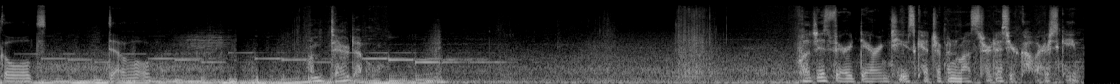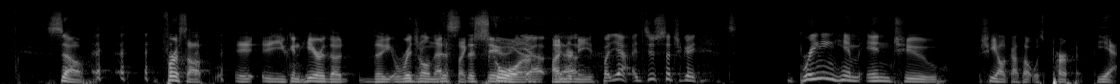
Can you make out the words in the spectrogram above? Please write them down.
Gold Devil? I'm Daredevil. Well, it is very daring to use ketchup and mustard as your color scheme. So, first off, i i- you can hear the the original Netflix the tune, score yep, yep. underneath. But yeah, it's just such a great. Bringing him into She-Hulk, I thought was perfect. Yeah.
